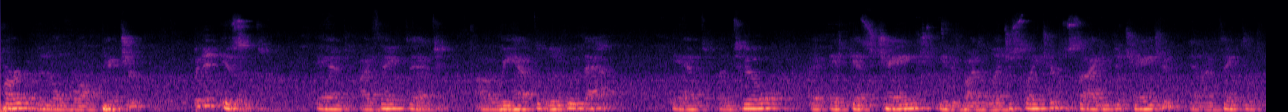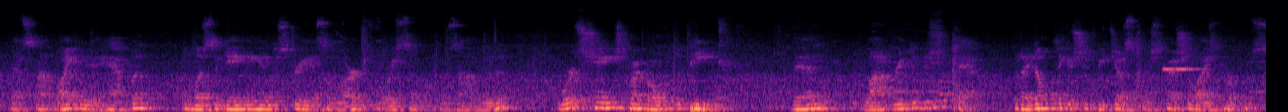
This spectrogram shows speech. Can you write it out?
part of an overall picture, but it isn't. And I think that uh, we have to live with that. And until it gets changed, either by the legislature deciding to change it, and I think that that's not likely to happen unless the gaming industry has a large voice in what goes on with it, or it's changed by vote of the peak, then lottery can be looked at. But I don't think it should be just for a specialized purpose.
